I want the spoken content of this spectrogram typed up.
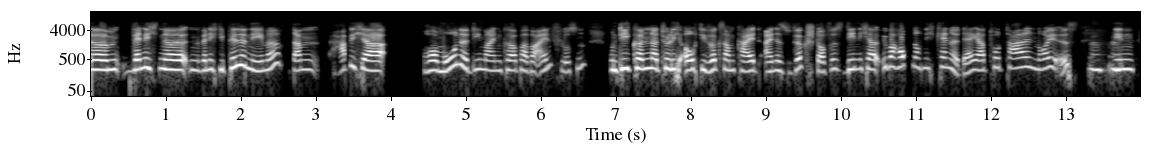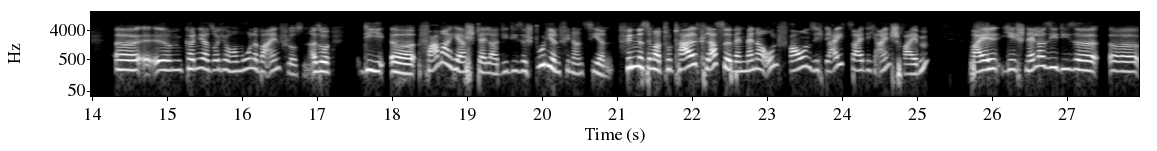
Ähm, wenn, ich ne, wenn ich die Pille nehme, dann habe ich ja Hormone, die meinen Körper beeinflussen. Und die können natürlich auch die Wirksamkeit eines Wirkstoffes, den ich ja überhaupt noch nicht kenne, der ja total neu ist, ja. den äh, äh, können ja solche Hormone beeinflussen. Also die äh, Pharmahersteller, die diese Studien finanzieren, finden es immer total klasse, wenn Männer und Frauen sich gleichzeitig einschreiben, weil je schneller sie diese äh,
